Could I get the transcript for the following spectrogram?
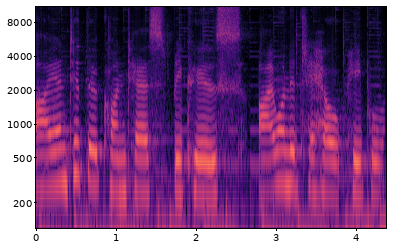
I entered the contest because I wanted to help people.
